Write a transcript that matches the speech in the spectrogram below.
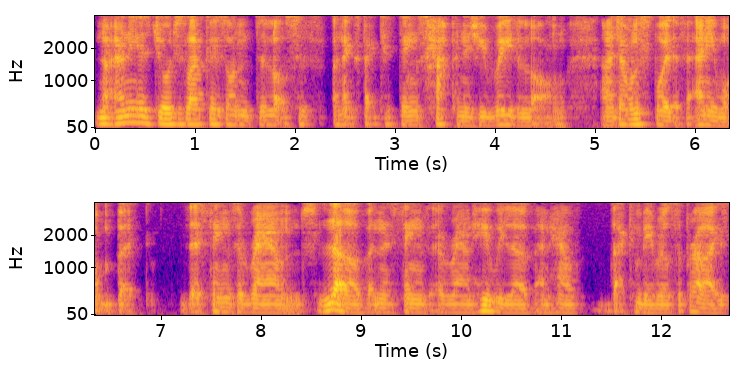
not only as George's life goes on, do lots of unexpected things happen as you read along. And I don't want to spoil it for anyone, but there's things around love and there's things around who we love and how that can be a real surprise.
